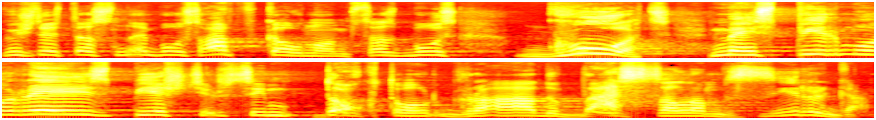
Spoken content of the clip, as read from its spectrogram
Viņš teica, tas nebūs apkaunojums, tas būs gods. Mēs pirmo reizi piešķirsim doktora grādu veselam zirgam.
